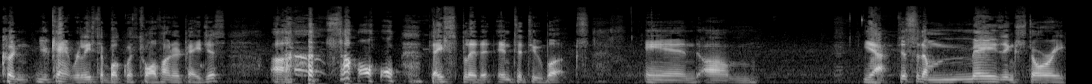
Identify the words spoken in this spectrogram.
couldn't, you can't release a book with 1,200 pages. Uh, so they split it into two books. And um, yeah, just an amazing story.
